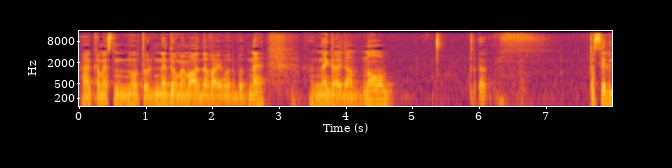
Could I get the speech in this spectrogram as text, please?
ka mēs nu, tur nedomājam, ah, vai varbūt ne, negaidām. Nu, tas ir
